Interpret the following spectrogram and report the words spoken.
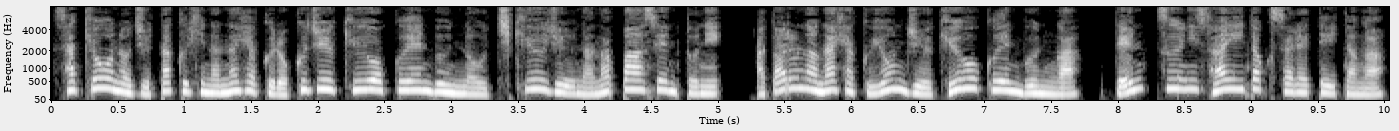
左京の受託費769億円分のうち97%に当たる749億円分が電通に再委託されていたが、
